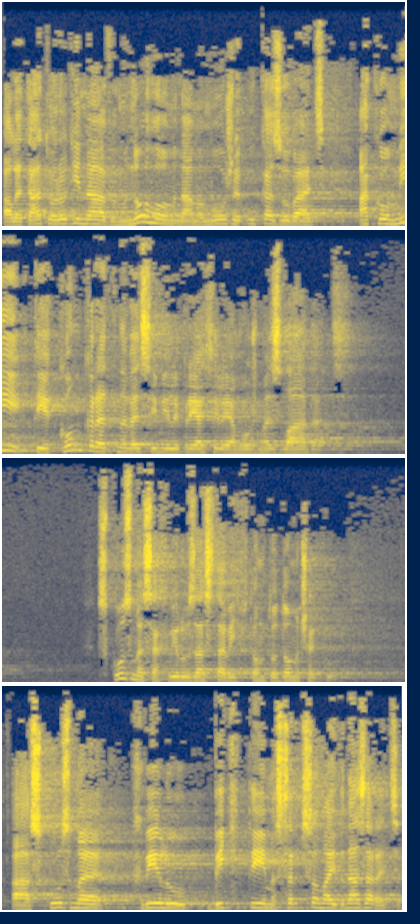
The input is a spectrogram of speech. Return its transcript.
ale táto rodina v mnohom nám môže ukazovať, ako my tie konkrétne veci, milí priatelia, môžeme zvládať. Skúsme sa chvíľu zastaviť v tomto domčeku a skúsme chvíľu byť tým srdcom aj v Nazarete.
